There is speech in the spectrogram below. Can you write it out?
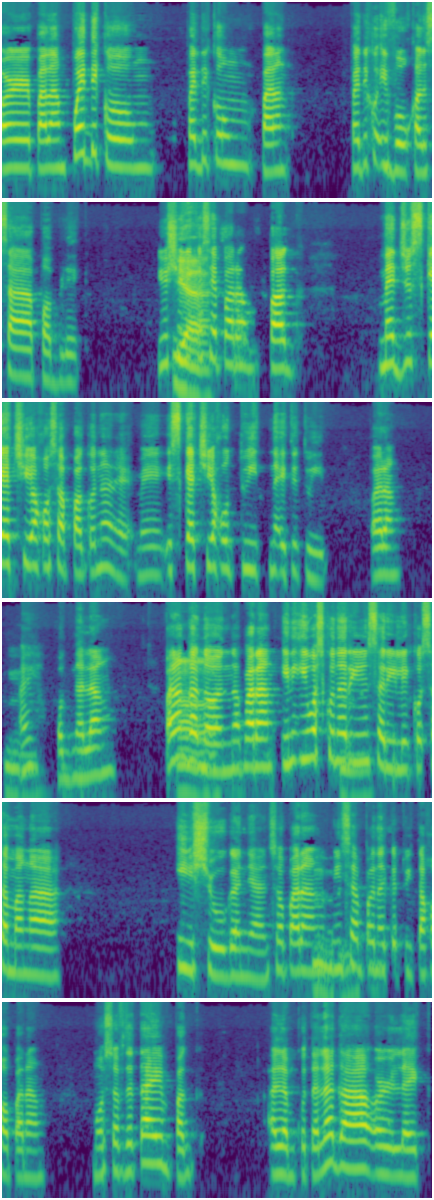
or parang pwede kong pwede kong parang pwede ko i-vocal sa public. Usually Yeah. kasi parang pag medyo sketchy ako sa pag, kunwari, may sketchy akong tweet na iti-tweet. Parang, Mm. ay, wag na lang. Parang Oo. ganon, na parang iniiwas ko na rin Mm. yung sarili ko sa mga issue, ganyan. So parang, Mm. minsan pag nagka-tweet ako, parang, most of the time, pag alam ko talaga, or like,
